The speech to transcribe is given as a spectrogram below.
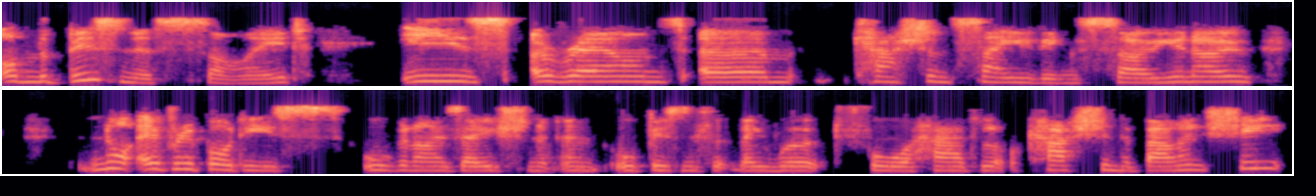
on the business side is around um, cash and savings. So, you know, not everybody's organisation or business that they worked for had a lot of cash in the balance sheet.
